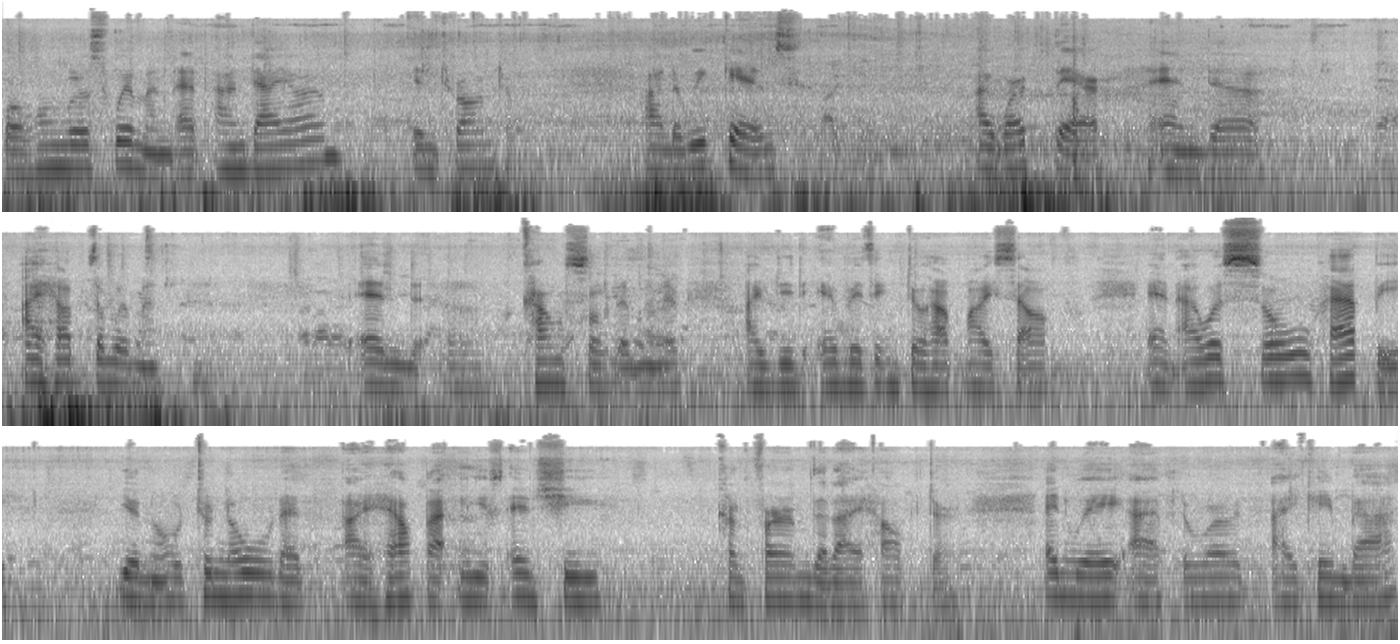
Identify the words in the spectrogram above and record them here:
for homeless women at Anduhyaun in Toronto. On the weekends, I worked there and uh, I helped the women and uh, counseled them and I did everything to help myself. And I was so happy you know, to know that I helped at least, and she confirmed that I helped her. Anyway, afterward, I came back.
